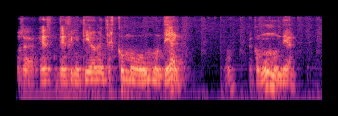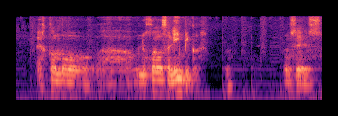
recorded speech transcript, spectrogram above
O sea, es, definitivamente es como un mundial. Es como un mundial. Es como ah, unos Juegos Olímpicos. Entonces,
